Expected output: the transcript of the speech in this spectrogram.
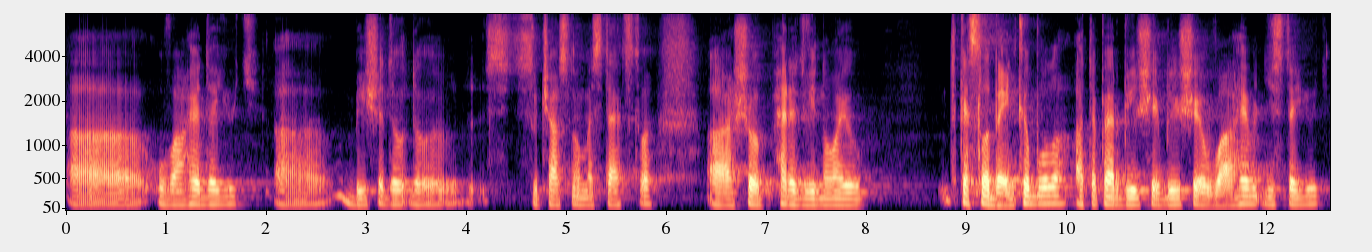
а, уваги дають більше до, до сучасного мистецтва, що перед війною таке слабеньке було, а тепер більше і більше уваги дістають.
